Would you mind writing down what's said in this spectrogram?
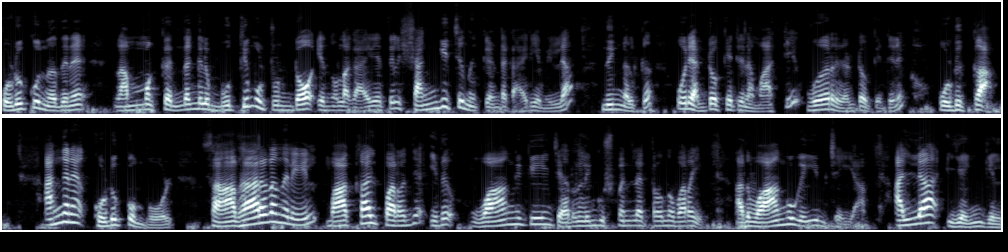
കൊടുക്കുന്നതിന് നമുക്ക് എന്തെങ്കിലും ബുദ്ധിമുട്ടുണ്ടോ എന്നുള്ള കാര്യത്തിൽ ശങ്കിച്ച് നിൽക്കേണ്ട കാര്യമില്ല. നിങ്ങൾക്ക് ഒരു അഡ്വക്കേറ്റിനെ മാറ്റി വേറൊരു അഡ്വക്കേറ്റിന് കൊടുക്കാം. അങ്ങനെ കൊടുക്കുമ്പോൾ സാധാരണ നിലയിൽ വാക്കാൽ പറഞ്ഞ് ഇത് വാങ്ങുകയും ചെയ്യാം റിലിംഗ്വിഷ്മെന്റ് ലെറ്റർ എന്ന് പറയും. അത് വാങ്ങുകയും ചെയ്യാം. അല്ല എങ്കിൽ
